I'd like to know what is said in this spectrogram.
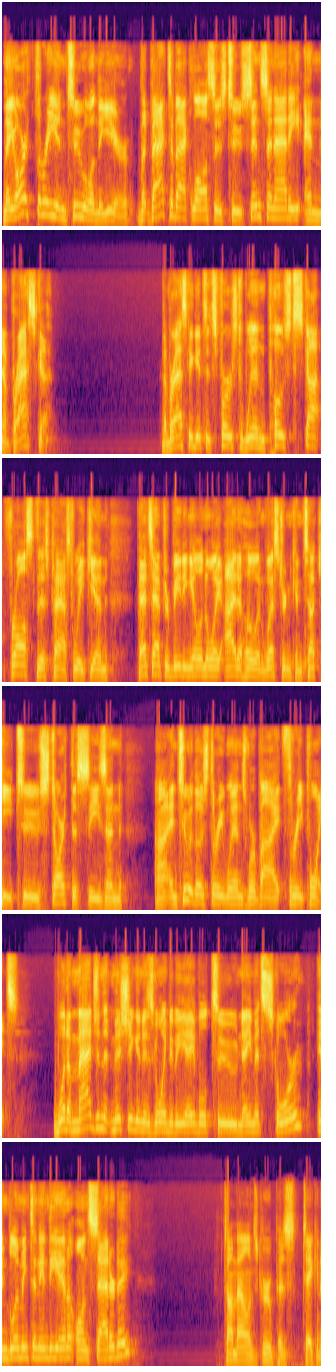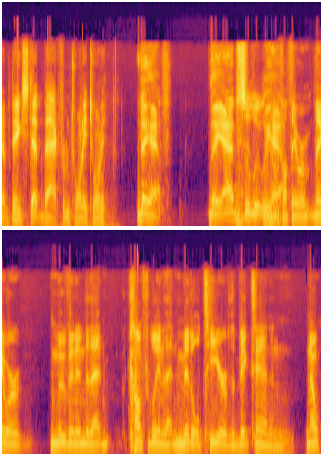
They are three and two on the year, but back-to-back losses to Cincinnati and Nebraska. Nebraska gets its first win post Scott Frost this past weekend. That's after beating Illinois, Idaho, and Western Kentucky to start the season. Uh, and two of those three wins were by three points. Would imagine that Michigan is going to be able to name its score in Bloomington, Indiana on Saturday. Tom Allen's group has taken a big step back from 2020. They have. They absolutely I have. thought they were they were moving into that comfortably into that middle tier of the Big Ten, and no,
